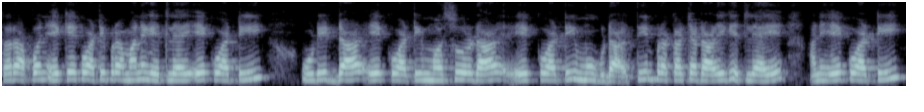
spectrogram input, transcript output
तर आपण एक एक वाटीप्रमाणे घेतले आहे. एक वाटी उडीद डाळ एक वाटी मसूर डाळ एक वाटी मूग डाळ. तीन प्रकारच्या डाळी घेतल्या आहे आणि एक वाटी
